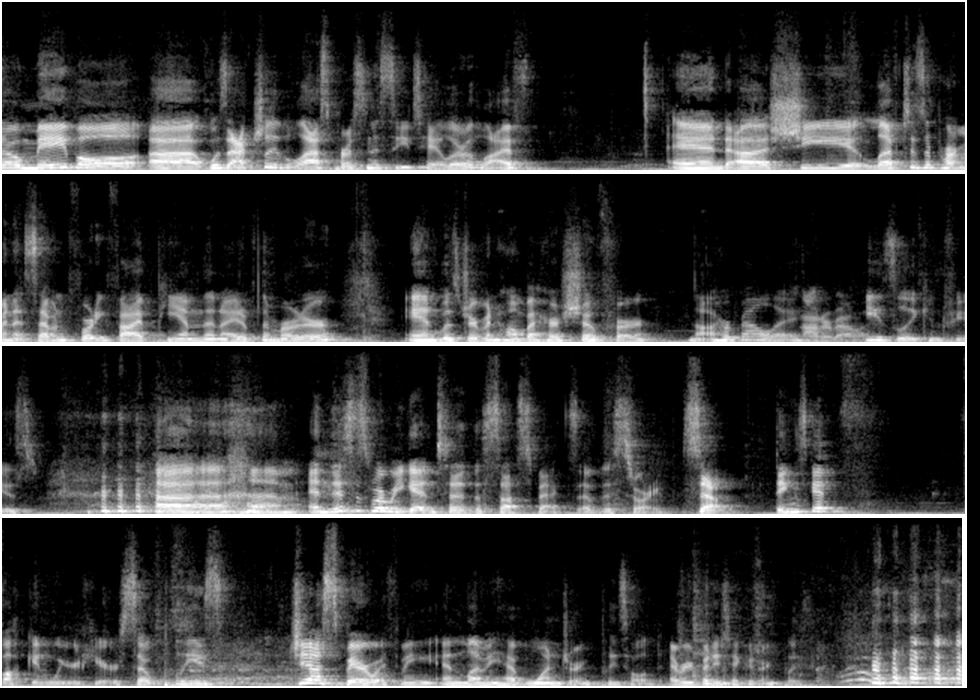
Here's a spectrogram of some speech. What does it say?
So Mabel uh, was actually the last person to see Taylor alive, and uh, she left his apartment at 7:45 p.m. the night of the murder, and was driven home by her chauffeur, not her valet. Not her valet. Easily confused. um, and this is where we get into the suspects of this story. So things get fucking weird here. So please. Just bear with me and let me have one drink. Please hold. Everybody take a drink, please.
